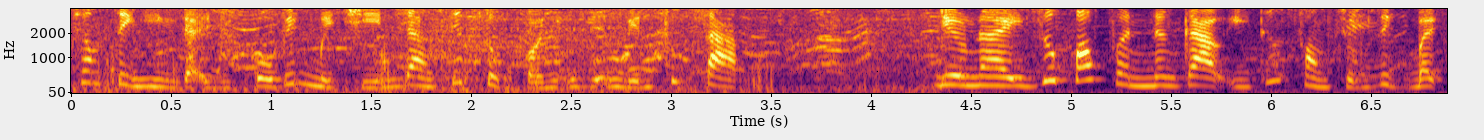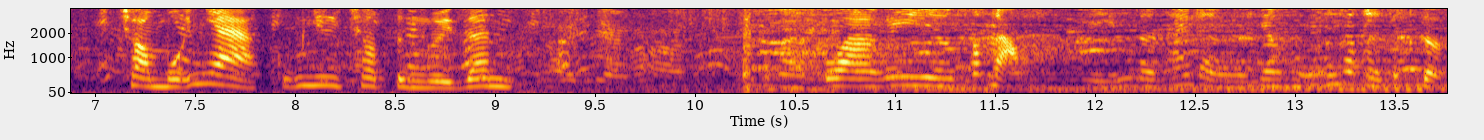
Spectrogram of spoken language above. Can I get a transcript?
trong tình hình đại dịch Covid-19 đang tiếp tục có những diễn biến phức tạp. Điều này giúp góp phần nâng cao ý thức phòng chống dịch bệnh cho mỗi nhà cũng như cho từng người dân. Qua cái phát động thì chúng tôi thấy rằng người dân hưởng ứng rất là tích cực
